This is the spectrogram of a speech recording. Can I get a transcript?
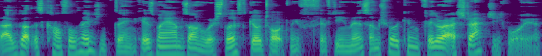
I've got this consultation thing. Here's my Amazon wish list. Go talk to me for 15 minutes. I'm sure I can figure out a strategy for you.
